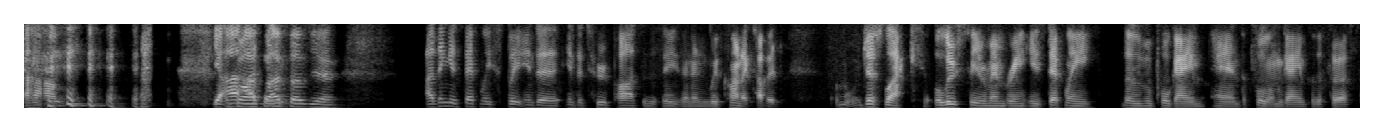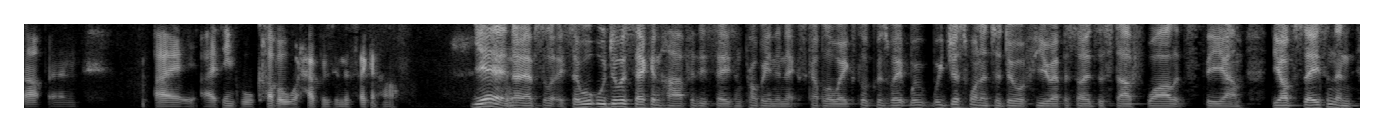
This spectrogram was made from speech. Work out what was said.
um, yeah. That's I, I, I, thought. Think, yeah, I think it's definitely split into into two parts of the season, and we've kind of covered just like loosely remembering is definitely the Liverpool game and the Fulham game for the first half, and I I think we'll cover what happens in the second half. Yeah, no, absolutely. So we'll, we'll do a second half of this season, probably in the next couple of weeks. Look, because we, we, we just wanted to do a few episodes of stuff while it's the um the off season, and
